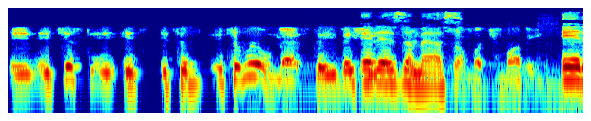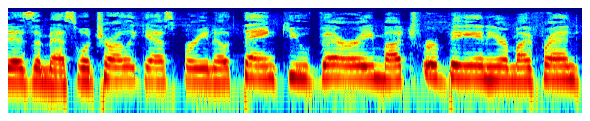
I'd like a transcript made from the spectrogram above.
it, it just it, it's it's a it's a real mess. They they should is a mess. So much money. It is a mess. Well, Charlie Gasparino, thank you very much for being here, my friend.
